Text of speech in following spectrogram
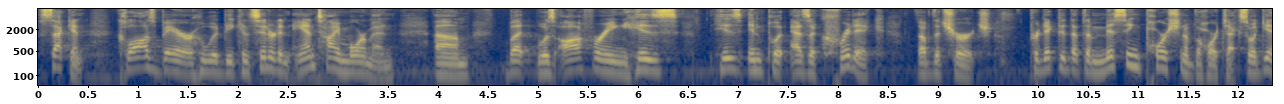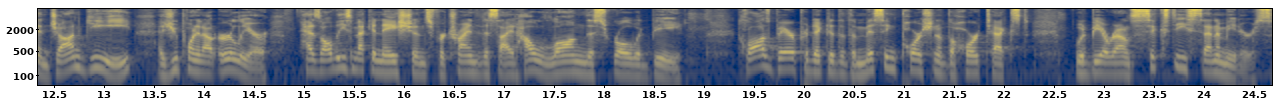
Second, Klaus Baer, who would be considered an anti Mormon, um, but was offering his, his input as a critic of the church, predicted that the missing portion of the Hortex, so again, John Gee, as you pointed out earlier, has all these machinations for trying to decide how long this scroll would be. Klaus Baer predicted that the missing portion of the Hor text would be around 60 centimeters.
